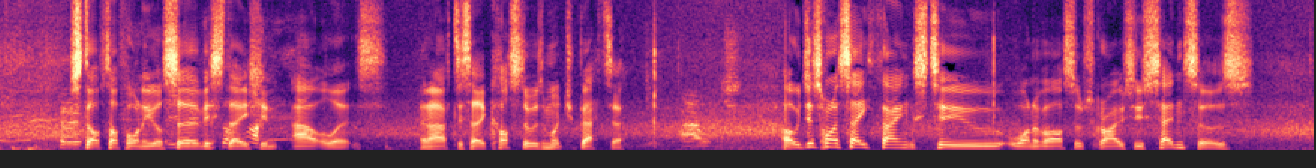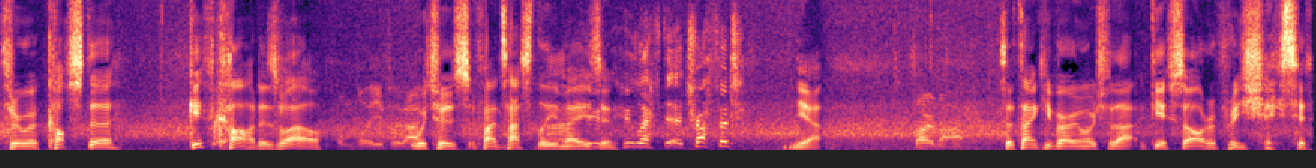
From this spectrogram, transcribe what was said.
stopped off one of your service station outlets. And I have to say, Costa was much better. Ouch. I just want to say thanks to one of our subscribers who sent us through a Costa gift card as well. Which was fantastically amazing. Who, who left it at Trafford? Yeah. Sorry about that. So thank you very much for that. Gifts are appreciated,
